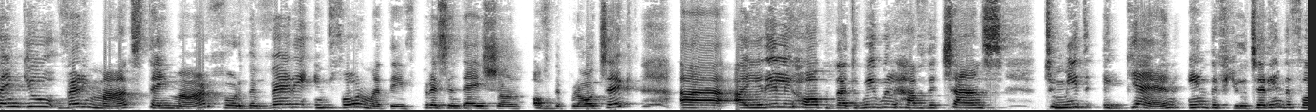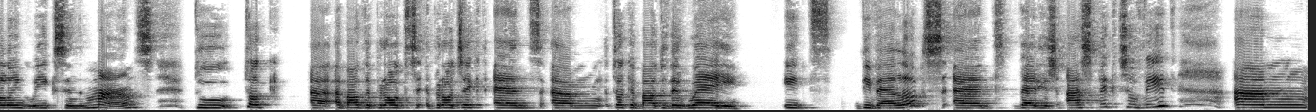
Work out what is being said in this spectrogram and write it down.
Thank you very much, Tamar, for the very informative presentation of the project. Uh, I really hope that we will have the chance to meet again in the future, in the following weeks and months to talk uh, about the pro- project and um, talk about the way it develops and various aspects of it. Um,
